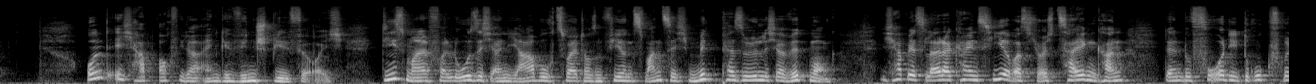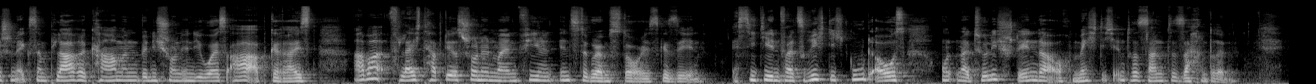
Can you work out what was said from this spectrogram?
Und ich habe auch wieder ein Gewinnspiel für euch. Diesmal verlose ich ein Jahrbuch 2024 mit persönlicher Widmung. Ich habe jetzt leider keins hier, was ich euch zeigen kann, denn bevor die druckfrischen Exemplare kamen, bin ich schon in die USA abgereist. Aber vielleicht habt ihr es schon in meinen vielen Instagram-Stories gesehen. Es sieht jedenfalls richtig gut aus und natürlich stehen da auch mächtig interessante Sachen drin.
